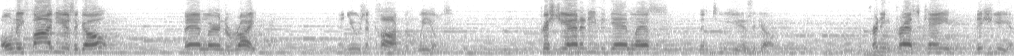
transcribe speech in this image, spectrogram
Only five years ago, man learned to write and use a cart with wheels. Christianity began less than two years ago. The printing press came this year.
